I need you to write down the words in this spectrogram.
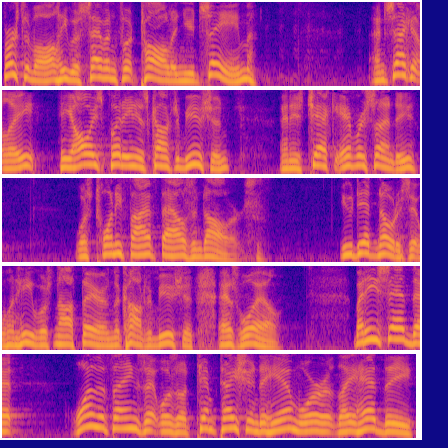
First of all, he was seven foot tall, and you'd see him. And secondly, he always put in his contribution, and his check every Sunday was $25,000. You did notice it when he was not there in the contribution as well. But he said that one of the things that was a temptation to him were they had the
